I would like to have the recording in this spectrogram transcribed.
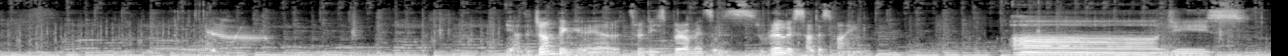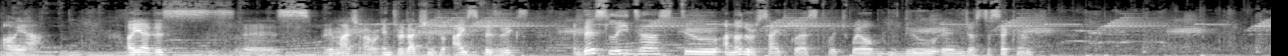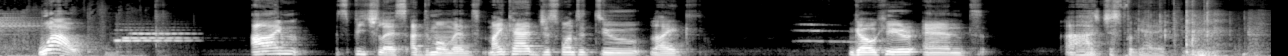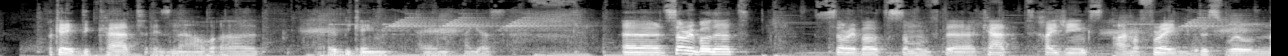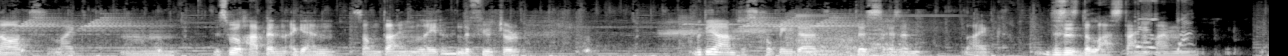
Yeah, the jumping uh, through these pyramids is really satisfying. Ah, uh, jeez. Oh yeah. Oh yeah, this is pretty much our introduction to ice physics. This leads us to another side quest, which we'll do in just a second. Wow! I'm speechless at the moment. My cat just wanted to, like, go here and... Ah, just forget it. Okay, the cat is now... Uh, it became tame, I guess. Uh, sorry about that. Sorry about some of the cat hijinks. I'm afraid this will not, like, um, this will happen again sometime later in the future. But yeah, I'm just hoping that this isn't like this is the last time I'm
